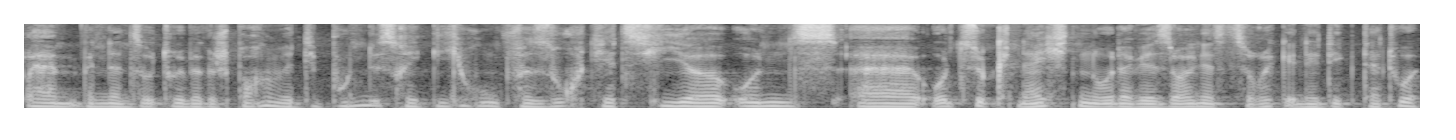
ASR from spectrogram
ähm, wenn dann so drüber gesprochen wird, die Bundesregierung versucht jetzt hier uns äh, zu knechten oder wir sollen jetzt zurück in die Diktatur.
